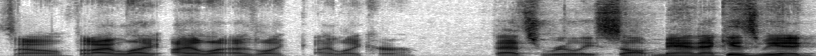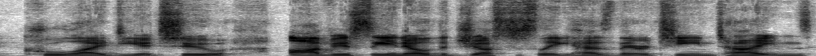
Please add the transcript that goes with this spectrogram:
So, but I like, I like, I like, I like her. That's really solid. Man, that gives me a cool idea too. Obviously, you know, the Justice League has their Teen Titans.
